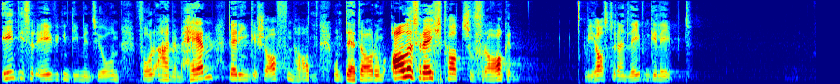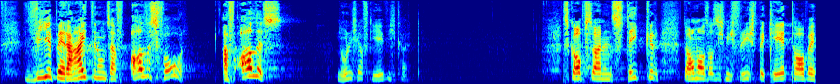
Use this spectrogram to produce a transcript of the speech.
in dieser ewigen Dimension vor einem Herrn, der ihn geschaffen hat und der darum alles Recht hat zu fragen. Wie hast du dein Leben gelebt? Wir bereiten uns auf alles vor. Auf alles. Nur nicht auf die Ewigkeit. Es gab so einen Sticker, damals, als ich mich frisch bekehrt habe,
